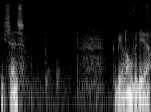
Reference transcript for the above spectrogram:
he says. Could be a long video.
